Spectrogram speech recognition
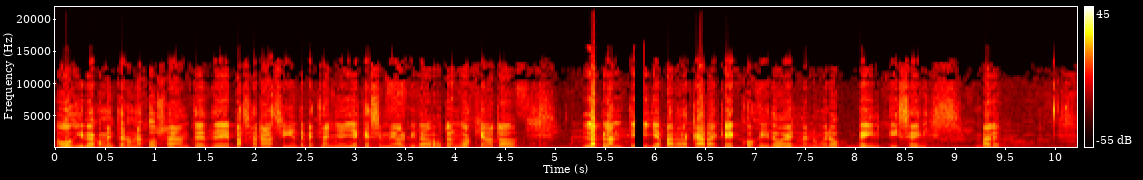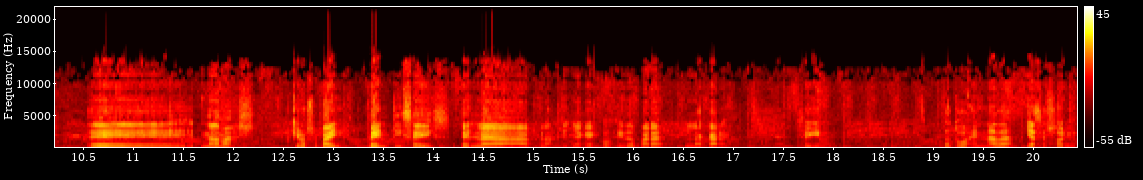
os iba a comentar una cosa antes de pasar a la siguiente pestaña y es que se me ha olvidado, lo tengo aquí anotado. La plantilla para la cara que he escogido es la número 26, ¿vale? Eh, nada más, que lo sepáis. 26 es la plantilla que he escogido para la cara. Seguimos. Tatuajes nada y accesorios.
